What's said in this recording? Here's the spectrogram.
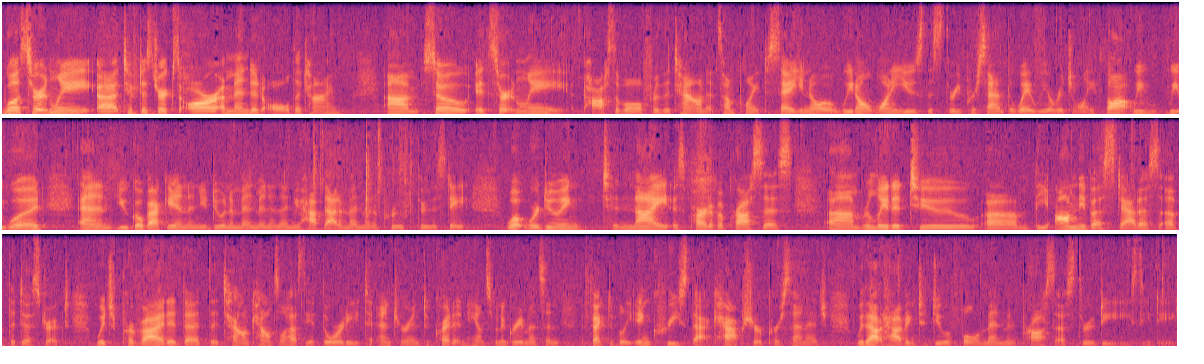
Well, certainly, uh, TIF districts are amended all the time. Um, So it's certainly possible for the town at some point to say, you know, we don't want to use this 3% the way we originally thought we, we would, and you go back in and you do an amendment, and then you have that amendment approved through the state. What we're doing tonight is part of a process um, related to um, the omnibus status of the district, which provided that the town council has the authority to enter into credit enhancement agreements and effectively increase that capture percentage without having to do a full amendment process through DECD.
